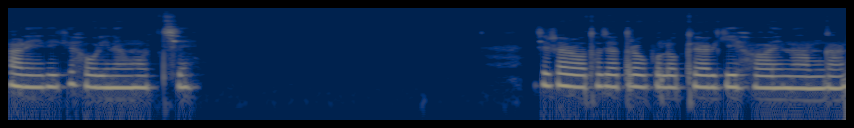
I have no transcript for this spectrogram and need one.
আর এইদিকে হরিনাম হচ্ছে। যেটা রথযাত্রা উপলক্ষে আর কি হয় নাম গান।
